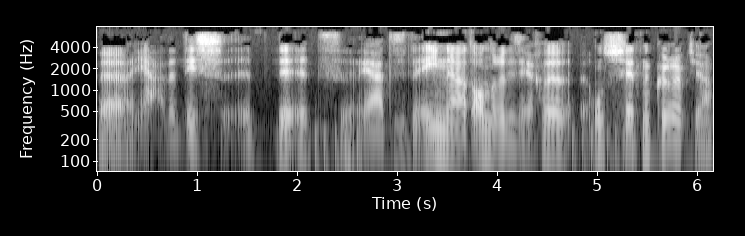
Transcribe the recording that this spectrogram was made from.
Uh, ja, dat is het, de, het, uh, ja, het is het een na het andere. Het is echt uh, ontzettend corrupt, ja.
